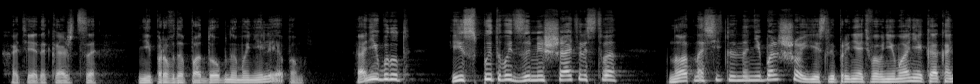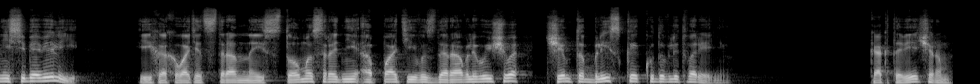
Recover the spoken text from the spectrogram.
хотя это кажется неправдоподобным и нелепым. Они будут испытывать замешательство, но относительно небольшое, если принять во внимание, как они себя вели. Их охватит странная истома сродни апатии выздоравливающего, чем-то близкое к удовлетворению. Как-то вечером,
